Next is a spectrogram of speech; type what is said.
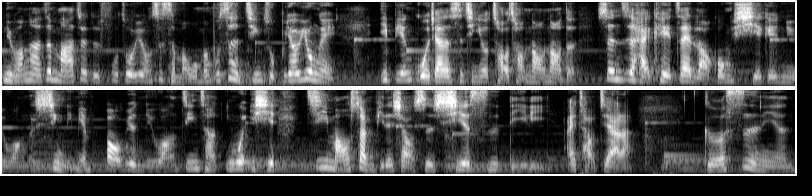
女王啊，这麻醉的副作用是什么？我们不是很清楚，不要用诶。一边国家的事情又吵吵闹闹的，甚至还可以在老公写给女王的信里面抱怨女王经常因为一些鸡毛蒜皮的小事歇斯底里，爱吵架啦。隔四年。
